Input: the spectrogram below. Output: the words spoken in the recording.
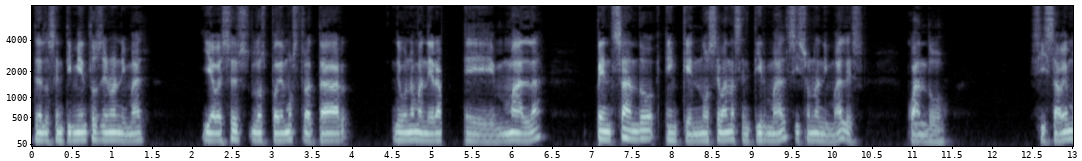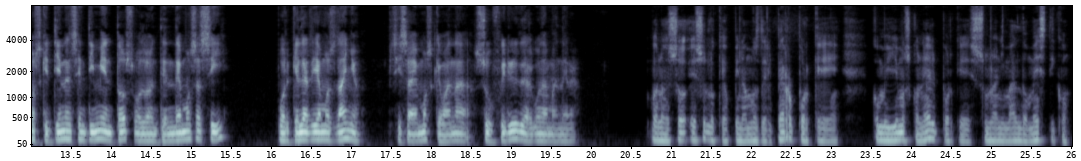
de los sentimientos de un animal y a veces los podemos tratar de una manera eh, mala pensando en que no se van a sentir mal si son animales, cuando si sabemos que tienen sentimientos o lo entendemos así, ¿por qué le haríamos daño si sabemos que van a sufrir de alguna manera? Bueno, eso, eso es lo que opinamos del perro porque convivimos con él, porque es un animal doméstico.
